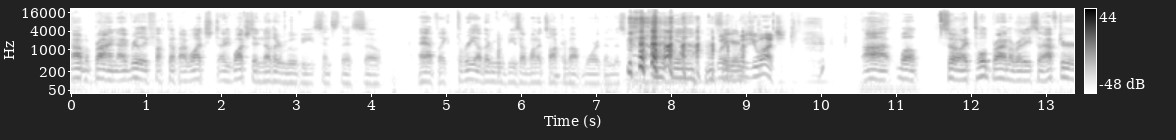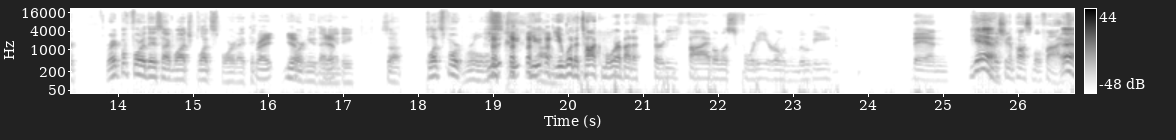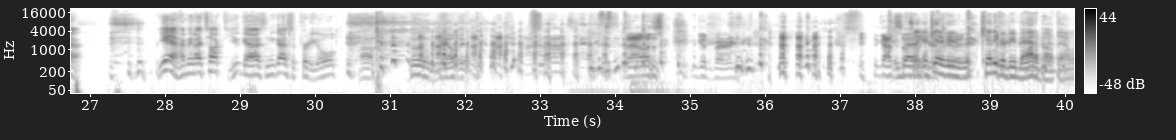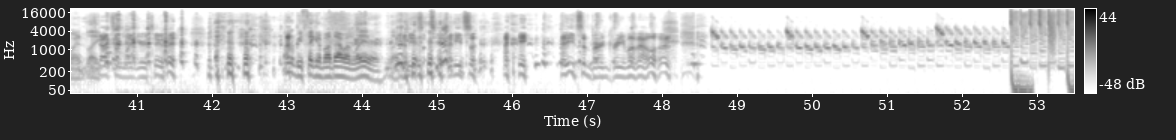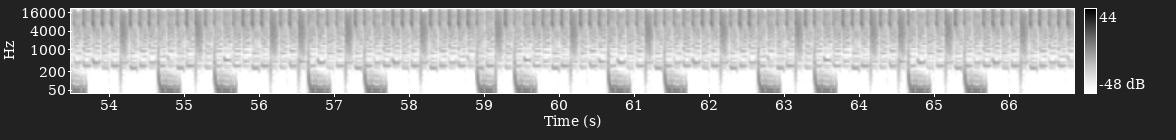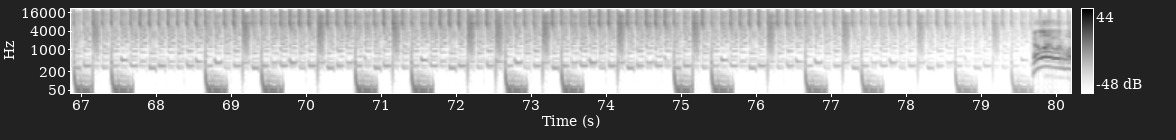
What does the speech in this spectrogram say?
Oh, but Brian, I really fucked up. I watched I watched another movie since this, so I have like three other movies I want to talk about more than this. Movie. Yeah, I What did, figured. what did you watch? uh well, so I told Brian already. So after right before this, I watched Bloodsport. I think Right. you Yep. already knew that, Yep. Andy. So Bloodsport rules. You you, you, Um, you want to talk more about a 35, almost 40 year old movie than yeah, Mission Impossible 5. yeah, yeah. I mean, I talked to you guys, and you guys are pretty old. Um, boom, nailed it. that was good burn. Got some Like I can't even it. can't even be mad about that one. Like Got some linger to it. I'm gonna be thinking about that one later. I need, some, I need some. I need, I need some burn cream on that one.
